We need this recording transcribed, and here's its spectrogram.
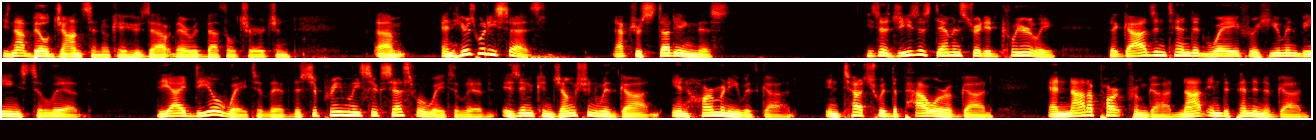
He's not Bill Johnson, okay, who's out there with Bethel Church. And, um, and here's what he says after studying this. He says, Jesus demonstrated clearly that God's intended way for human beings to live, the ideal way to live, the supremely successful way to live, is in conjunction with God, in harmony with God, in touch with the power of God, and not apart from God, not independent of God,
